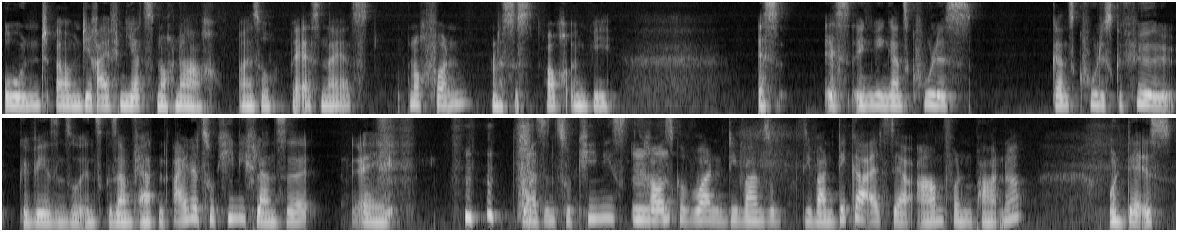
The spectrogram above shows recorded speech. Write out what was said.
Und ähm, die reifen jetzt noch nach. Also wir essen da jetzt noch von. Und es ist auch irgendwie, es ist irgendwie ein ganz cooles ganz cooles Gefühl gewesen, so insgesamt. Wir hatten eine Zucchini-Pflanze, ey, da sind Zucchinis mhm. raus geworden, die waren so, die waren dicker als der Arm von einem Partner. Und der ist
